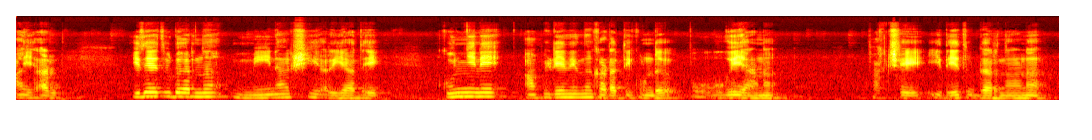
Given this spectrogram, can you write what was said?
അയാൾ. ഇതേ തുടർന്ന് മീനാക്ഷി അറിയാതെ കുഞ്ഞിനെ അവിടെ നിന്ന് കടത്തിക്കൊണ്ട് പോവുകയാണ്. പക്ഷേ ഇതേ തുടർന്നാണ്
